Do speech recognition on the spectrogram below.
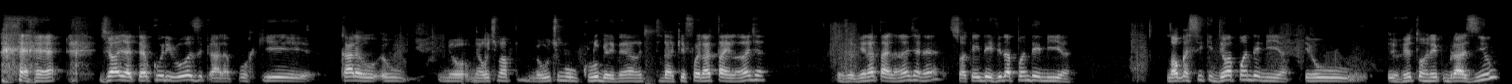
É, Jorge, até curioso, cara, porque, cara, eu, eu meu, minha última, meu último clube, né, antes daqui foi na Tailândia, eu joguei na Tailândia, né? Só que aí devido à pandemia, logo assim que deu a pandemia, eu, eu retornei para o Brasil.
